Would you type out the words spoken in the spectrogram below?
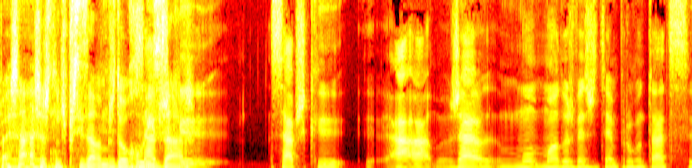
Achas que nos precisávamos de horrorizar? Sabes que, sabes que há, já uma ou duas vezes tenho perguntado se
